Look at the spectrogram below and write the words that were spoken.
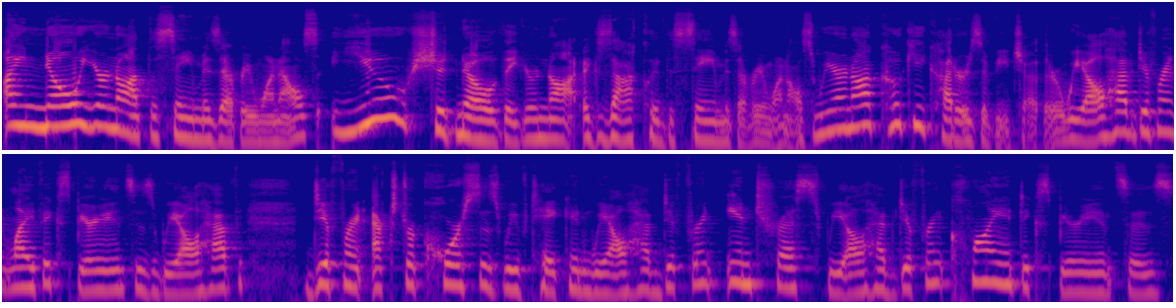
I know you're not the same as everyone else. You should know that you're not exactly the same as everyone else. We are not cookie cutters of each other. We all have different life experiences. We all have different extra courses we've taken. We all have different interests. We all have different client experiences.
